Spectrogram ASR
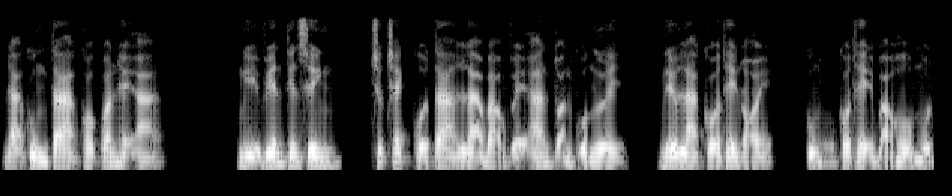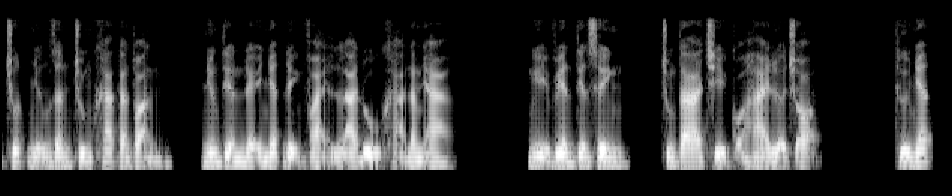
Đã cùng ta có quan hệ á. Nghị viên tiên sinh, chức trách của ta là bảo vệ an toàn của ngươi, nếu là có thể nói, cũng có thể bảo hộ một chút những dân chúng khác an toàn, nhưng tiền đề nhất định phải là đủ khả năng nha. Nghị viên tiên sinh, chúng ta chỉ có hai lựa chọn. Thứ nhất,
